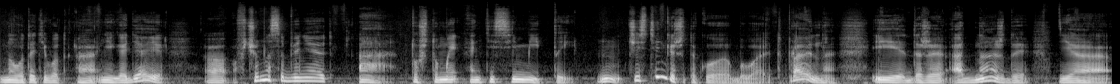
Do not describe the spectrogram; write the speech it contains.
Но вот эти вот а, негодяи а, в чем нас обвиняют? А, то, что мы антисемиты. Частенько же такое бывает, правильно? И даже однажды я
